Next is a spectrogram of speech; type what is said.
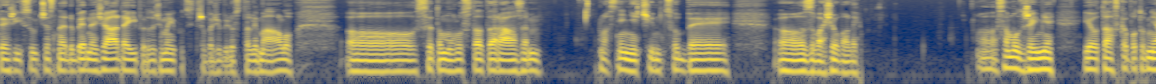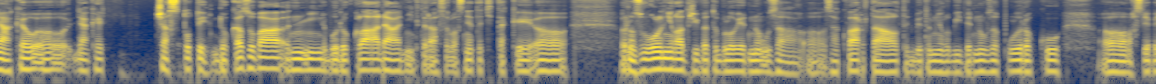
kteří v současné době nežádají, protože mají pocit třeba, že by dostali málo, se to mohlo stát rázem vlastně něčím, co by zvažovali. Samozřejmě je otázka potom nějaké, nějaké častoty dokazování nebo dokládání, která se vlastně teď taky rozvolnila. Dříve to bylo jednou za, za kvartál, teď by to mělo být jednou za půl roku. Vlastně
